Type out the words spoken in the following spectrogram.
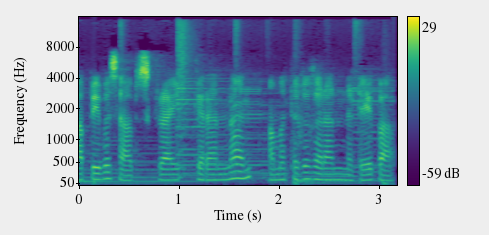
අපිව සබස්ක්‍රයිබ් කරන්නන් අමතක කරන්නට එපා.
